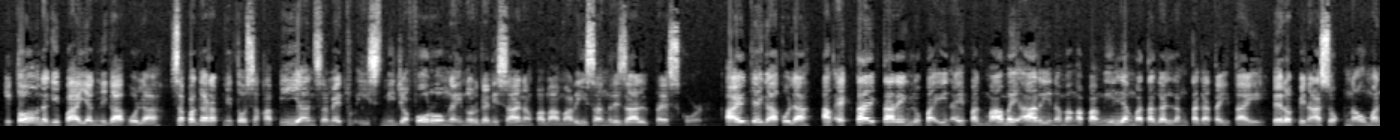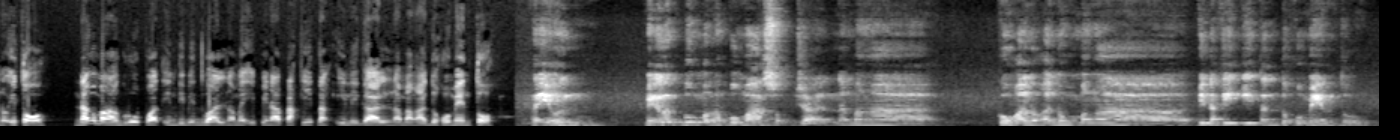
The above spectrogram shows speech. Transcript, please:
Ito ang naging pahayag ni Gacula sa pagharap nito sa kapiyan sa Metro East Media Forum na inorganisa ng Pamamarisan Rizal Press Corps. Ayon kay Gacula, ang ekta-ektaryeng lupain ay pagmamay-ari ng mga pamilyang matagal ng taga-Taytay. Pero pinasok na umano ito ng mga grupo at individual na may ipinapakitang ilegal na mga dokumento. Ngayon, meron pong mga pumasok dyan na mga kung ano-anong mga pinakikitang dokumento.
